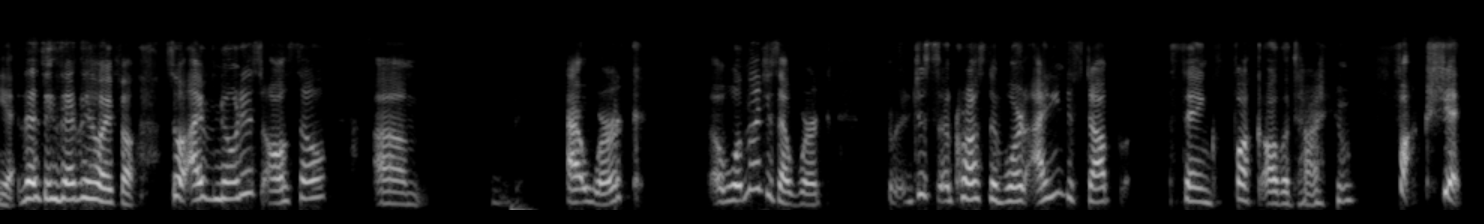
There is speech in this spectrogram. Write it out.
Yeah, that's exactly how I felt. So I've noticed also um at work, uh, well, not just at work, just across the board, I need to stop saying fuck all the time. fuck shit.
